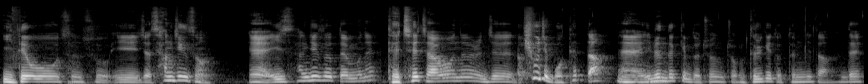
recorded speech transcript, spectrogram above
이대호 선수 이 이제 상징성 예, 이 상징성 때문에 대체 자원을 이제 키우지 못했다. 예, 이런 느낌도 좀, 좀 들기도 듭니다. 근데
